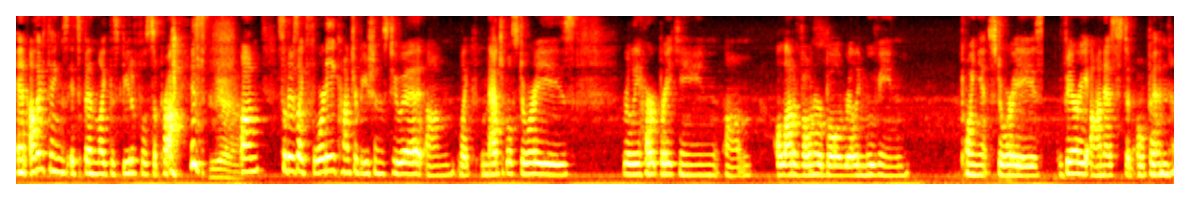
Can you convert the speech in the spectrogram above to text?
And other things, it's been like this beautiful surprise. Yeah. um, so there's like 40 contributions to it, um, like magical stories, really heartbreaking, um, a lot of vulnerable, really moving, poignant stories, very honest and open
